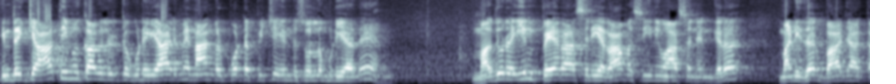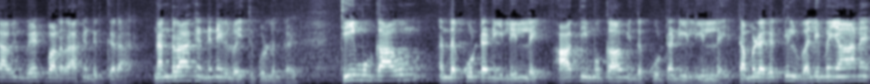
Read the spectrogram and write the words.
இன்றைக்கு அதிமுகவில் இருக்கக்கூடிய யாருமே நாங்கள் போட்ட பிச்சை என்று சொல்ல முடியாதே? மதுரையில் பேராசிரியர் ராமசீனிவாசன் என்கிற மனிதர் பாஜகவின் வேட்பாளராக நிற்கிறார். நன்றாக நினைவில் வைத்துக் கொள்ளுங்கள். திமுகவும் அந்த கூட்டணியில் இல்லை. அதிமுகவும் இந்த கூட்டணியில் இல்லை. தமிழகத்தில் வலிமையான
